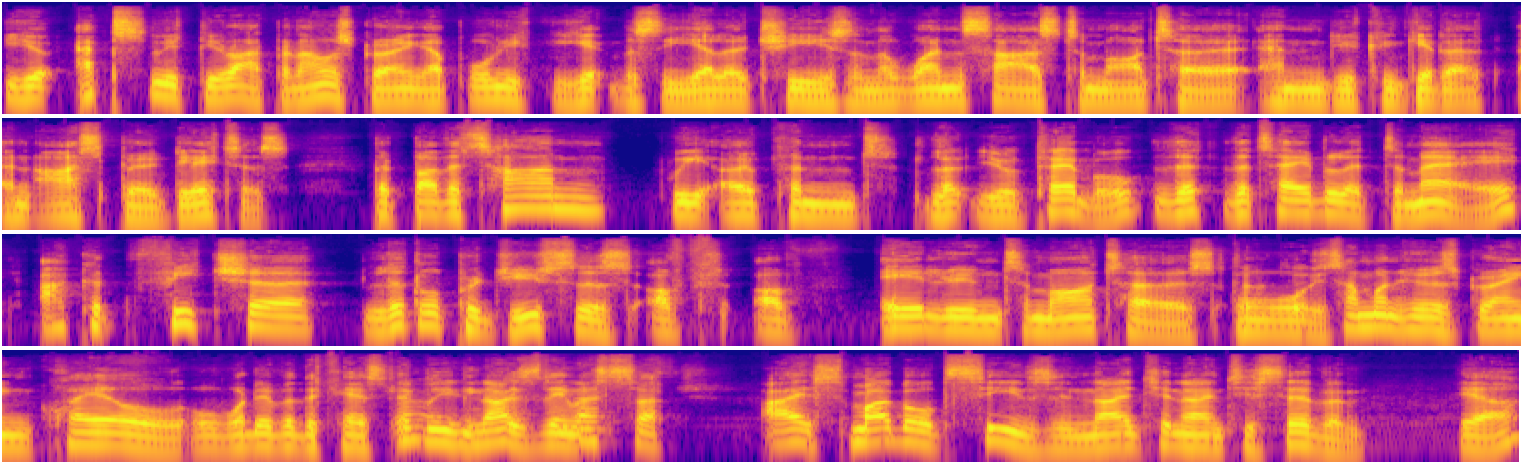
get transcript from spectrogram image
you're absolutely right. When I was growing up, all you could get was the yellow cheese and the one size tomato, and you could get a, an iceberg lettuce. But by the time we opened your table. the, the table at De Meye, I could feature little producers of, of heirloom tomatoes or someone who was growing quail or whatever the case may be, because there was Nice- such, I smuggled seeds in 1997 yeah,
